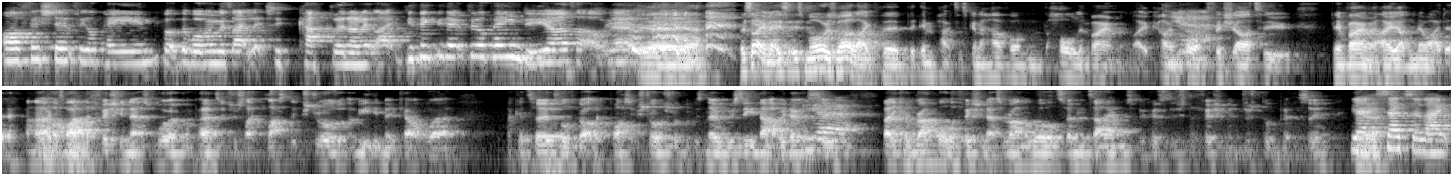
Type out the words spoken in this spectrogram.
oh, fish don't feel pain, but the woman was like literally cackling on it, like, do you think they don't feel pain? Do you? I was like, oh no. yeah, yeah. It's like it's, it's more as well like the, the impact it's going to have on the whole environment, like how important Yeah. fish are to the environment. I had no idea. And Like, how bad the fishing nets were compared to just like plastic straws what the media make out where like a turtle's got like a plastic straw stuck because nobody see that. We don't see Yeah. that you can wrap all the fishing nets around the world so many times because just the fishermen just dump it in the sea. Yeah, Yeah. it said so like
